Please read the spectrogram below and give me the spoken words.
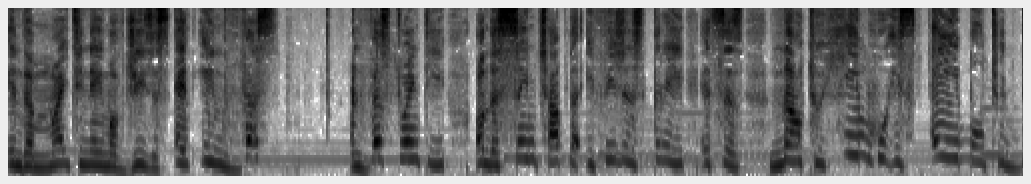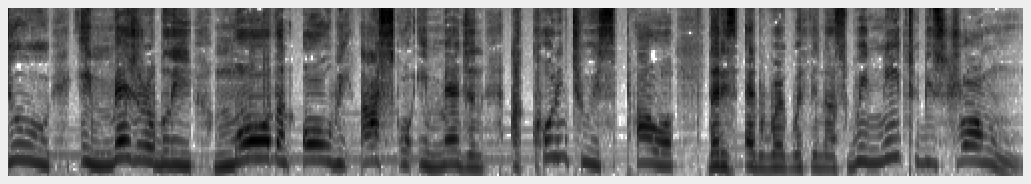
in the mighty name of Jesus and invest and verse 20 on the same chapter, Ephesians 3, it says, Now to him who is able to do immeasurably more than all we ask or imagine, according to his power that is at work within us. We need to be strong.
